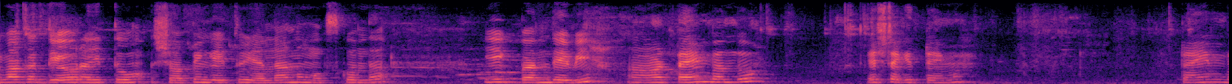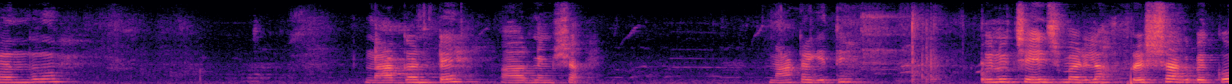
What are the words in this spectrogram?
ಇವಾಗ ದೇವ್ರಾಯಿತು ಶಾಪಿಂಗ್ ಆಯಿತು ಎಲ್ಲನೂ ಮುಗಿಸ್ಕೊಂಡ ಈಗ ಬಂದೇವಿ. ಟೈಮ್ ಬಂದು ಎಷ್ಟಾಗಿತ್ತು ಟೈಮು ಟೈಮ್ ಬಂದು ನಾಲ್ಕು ಗಂಟೆ ಆರು ನಿಮಿಷ. ನಾಲ್ಕಾಗೈತಿ ಇನ್ನೂ ಚೇಂಜ್ ಮಾಡಿಲ್ಲ ಫ್ರೆಶ್ ಆಗಬೇಕು.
